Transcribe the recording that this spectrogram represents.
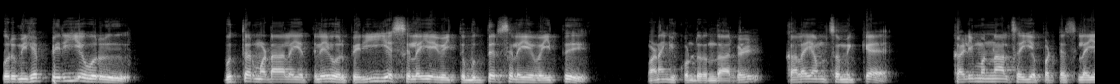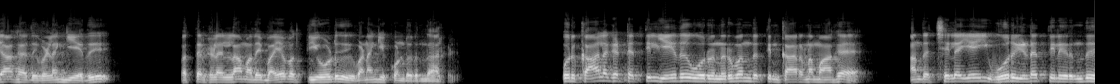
ஒரு மிகப்பெரிய ஒரு புத்தர் மடாலயத்திலே ஒரு பெரிய சிலையை வைத்து புத்தர் சிலையை வைத்து வணங்கி கொண்டிருந்தார்கள். கலையம்சமிக்க களிமண்ணால் செய்யப்பட்ட சிலையாக அது விளங்கியது. பக்தர்கள் எல்லாம் அதை பயபக்தியோடு வணங்கி கொண்டிருந்தார்கள். ஒரு காலகட்டத்தில் ஏதோ ஒரு நிர்பந்தத்தின் காரணமாக அந்த சிலையை ஒரு இடத்திலிருந்து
